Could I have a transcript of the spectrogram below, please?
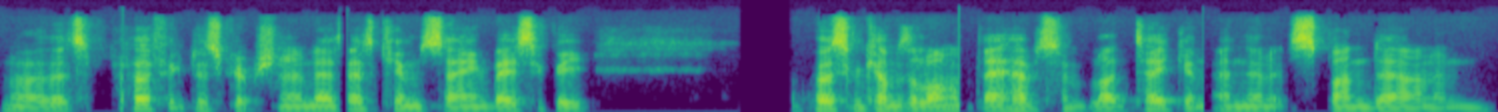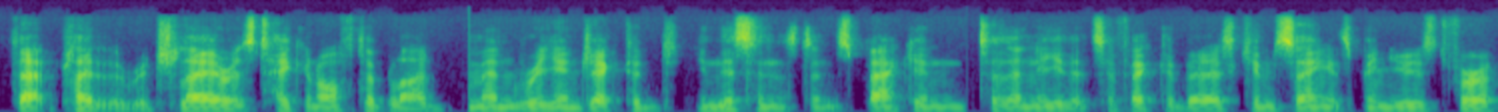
no, that's a perfect description. And as, as Kim's saying, basically, a person comes along, they have some blood taken, and then it's spun down, and that platelet rich layer is taken off the blood and re injected, in this instance, back into the knee that's affected. But as Kim's saying, it's been used for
